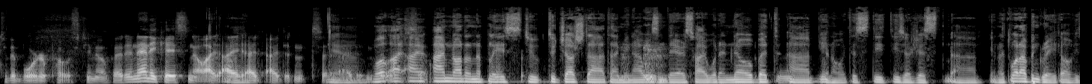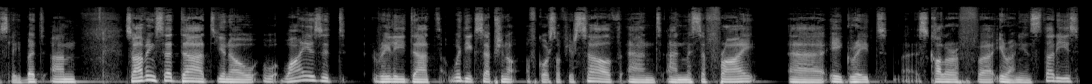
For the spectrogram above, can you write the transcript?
to the border post, you know. But in any case, no, I I, I, I didn't. Uh, yeah. I didn't well, I. I am not in a place to to judge that. I mean, I wasn't there, so I wouldn't know. But mm. uh, you know, this, these are just uh, you know, it would have been great, obviously. But um, so having said that, you know, why is it really that, with the exception, of course, of yourself and and Mr. Frye, uh, a great uh, scholar of uh, Iranian studies,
